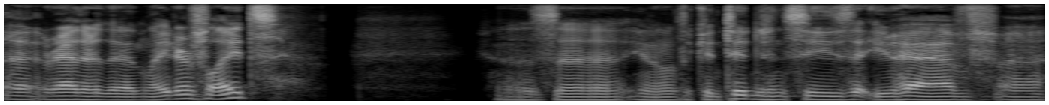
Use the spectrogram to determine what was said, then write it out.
uh, rather than later flights. Because, uh, you know, the contingencies that you have, uh,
